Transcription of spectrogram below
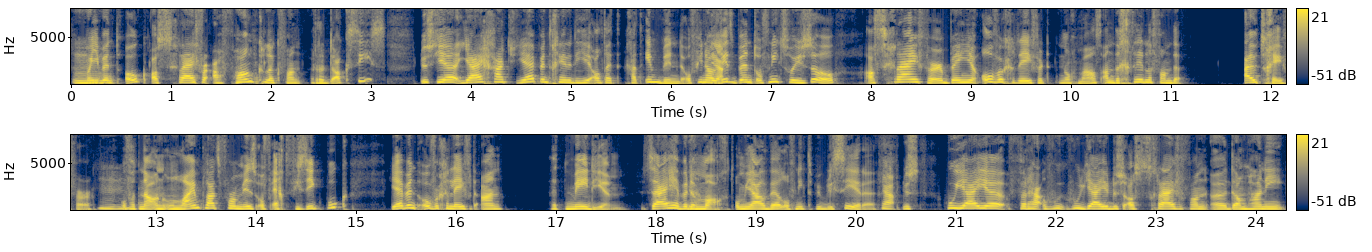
maar je bent ook als schrijver afhankelijk van redacties. Dus je, jij, gaat, jij bent degene die je altijd gaat inbinden. Of je nou wit bent of niet, sowieso. Als schrijver ben je overgeleverd, nogmaals, aan de grillen van de uitgever. Mhm. Of het nou een online platform is of echt fysiek boek. Jij bent overgeleverd aan het medium. Zij hebben de macht om jou wel of niet te publiceren. Ja. Dus hoe jij je, verhaal, hoe, hoe jij je dus als schrijver van eh Damhani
